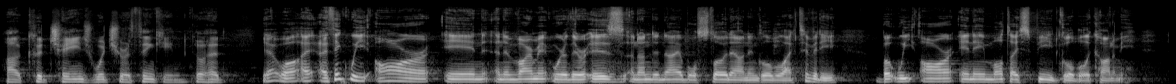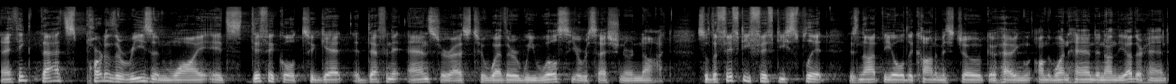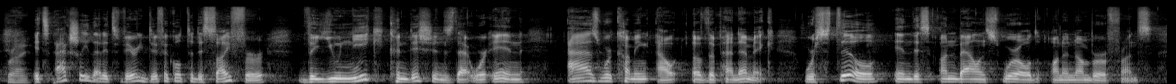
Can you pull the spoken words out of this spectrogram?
uh, could change what you're thinking. Go ahead. Yeah, well, I, I, think we are in an environment where there is an undeniable slowdown in global activity, but we are in a multi speed global economy. And I think that's part of the reason why it's difficult to get a definite answer as to whether we will see a recession or not. So the 50 50 split is not the old economist joke of having on the one hand and on the other hand. Right. It's actually that it's very difficult to decipher the unique conditions that we're in as we're coming out of the pandemic. We're still in this unbalanced world on a number of fronts.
